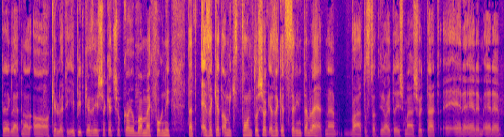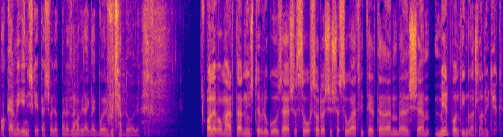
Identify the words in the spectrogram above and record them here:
tényleg lehetne a, a kerületi építkezéseket sokkal jobban megfogni, tehát ezeket, amik fontosak, ezeket szerintem lehetne változtatni rajta és máshogy, tehát erre, erre, erre akár még én is képes vagyok, mert ez nem a világ legbonyolultabb dolga. Aleva Mártán nincs több rugózás, a szó szoros és a szó átvitértelemben sem. Miért pont ingatlan ügyek?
